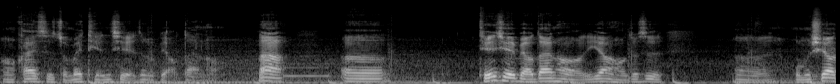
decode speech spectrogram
哦开始准备填写这个表单哦。那呃，填写表单哈，一样哈，就是。呃，我们需要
